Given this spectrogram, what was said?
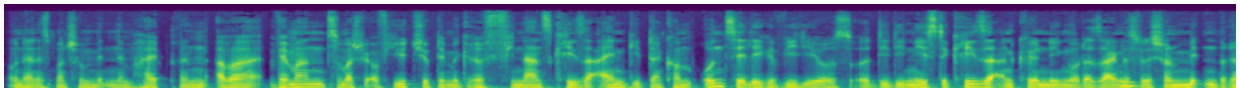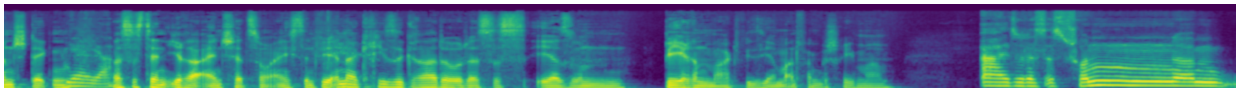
und dann ist man schon mitten im Hype drin. Aber wenn man zum Beispiel auf YouTube den Begriff Finanzkrise eingibt, dann kommen unzählige Videos, die die nächste Krise ankündigen oder sagen, dass hm. wir schon mittendrin stecken. Ja, ja. Was ist denn Ihre Einschätzung eigentlich? Sind wir in einer Krise gerade oder ist es eher so ein Bärenmarkt, wie Sie am Anfang beschrieben haben? Also das ist schon ähm,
